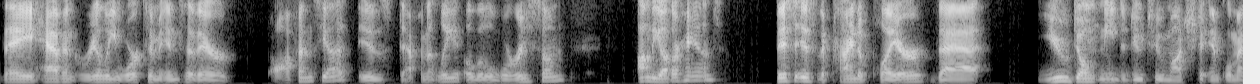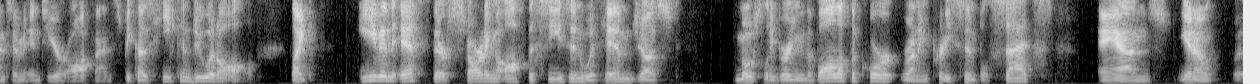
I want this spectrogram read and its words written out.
they haven't really worked him into their offense yet is definitely a little worrisome. On the other hand, this is the kind of player that you don't need to do too much to implement him into your offense because he can do it all. Like, even if they're starting off the season with him just mostly bringing the ball up the court, running pretty simple sets, and, you know, uh,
